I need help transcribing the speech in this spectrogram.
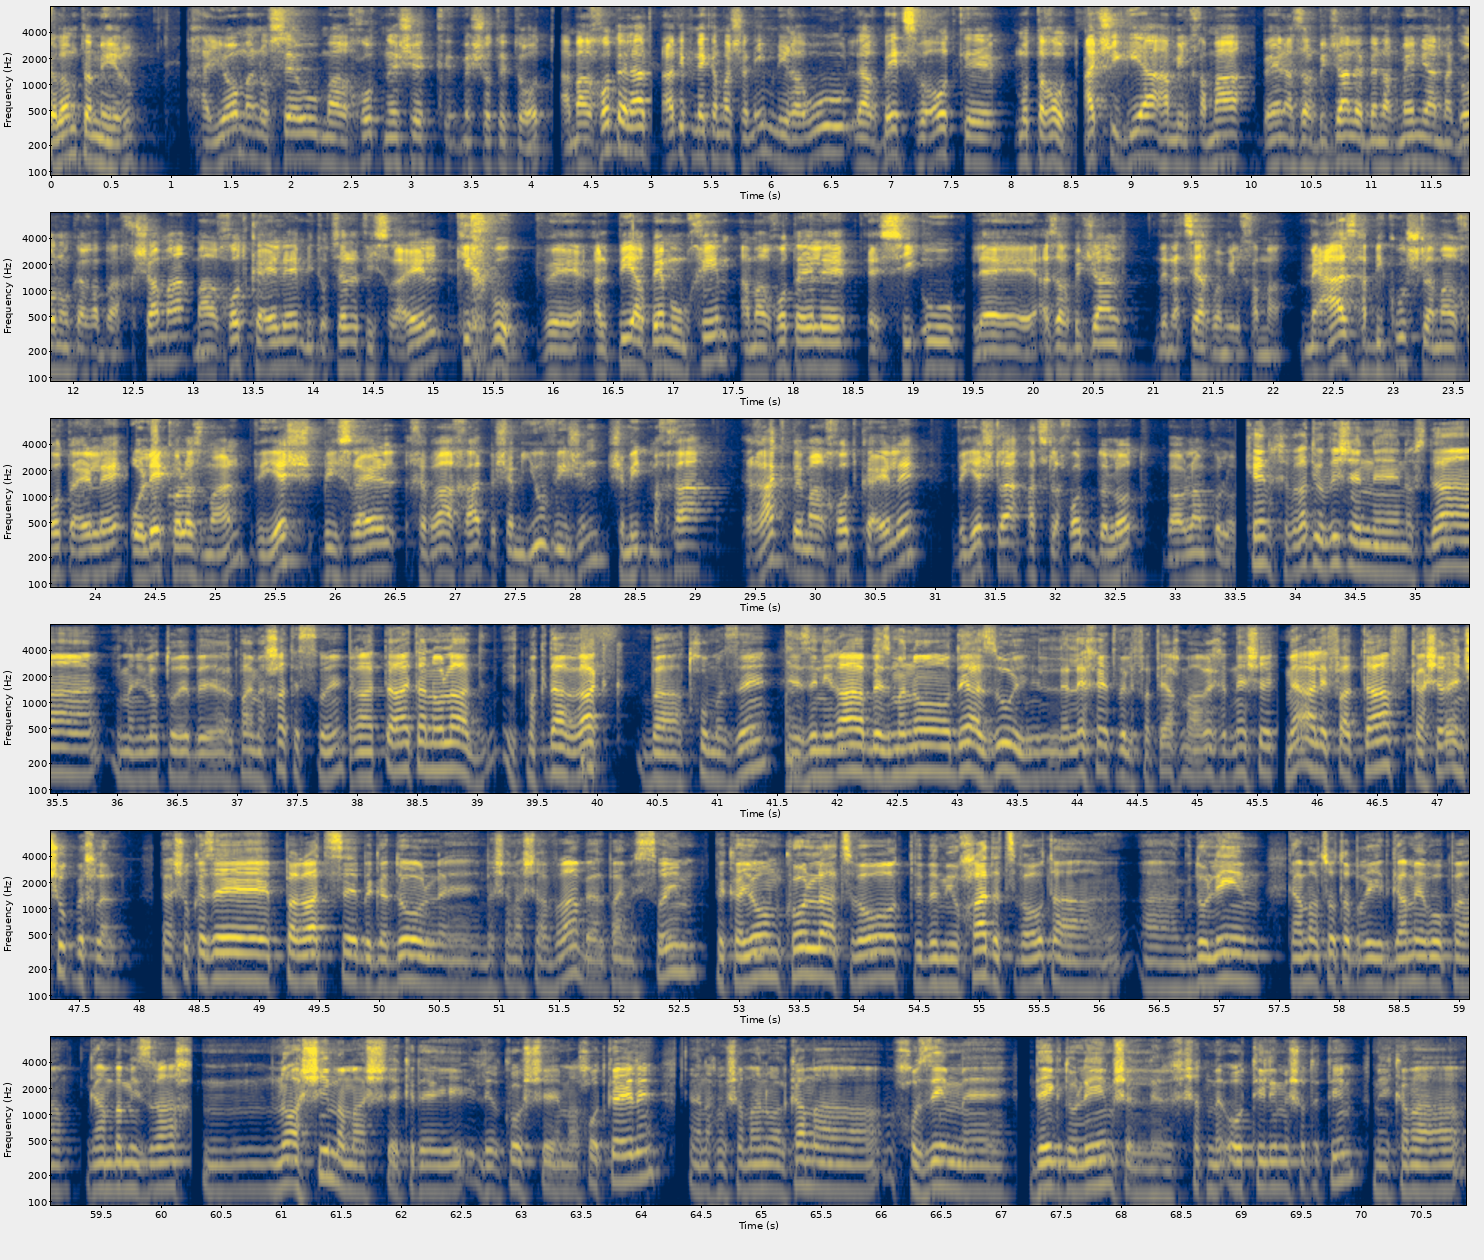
שלום תמיר, היום הנושא הוא מערכות נשק משוטטות. המערכות האלה עד לפני כמה שנים נראו להרבה צבאות כמותרות, עד שהגיעה המלחמה בין אזרבייג'אן לבין ארמניה נגורנו קרבאח. שמה מערכות כאלה מתוצרת ישראל כיכבו, ועל פי הרבה מומחים המערכות האלה סייעו לאזרבייג'אן לנצח במלחמה. מאז הביקוש למערכות האלה עולה כל הזמן, ויש בישראל חברה אחת בשם U-Vision שמתמחה רק במערכות כאלה ויש לה הצלחות גדולות בעולם כולו. כן, חברת U-Vision נוסדה, אם אני לא טועה, ב-2011, ראתה את הנולד, התמקדה רק בתחום הזה. זה נראה בזמנו די הזוי ללכת ולפתח מערכת נשק מא' עד ת', כאשר אין שוק בכלל. והשוק הזה פרץ בגדול בשנה שעברה, ב-2020, וכיום כל הצבאות, ובמיוחד הצבאות הגדולים, גם ארצות הברית, גם אירופה, גם במזרח, נואשים ממש כדי לרכוש מערכות כאלה. אנחנו שמענו על כמה חוזים די גדולים של רכישת מאות טילים משוטטים מכמה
